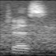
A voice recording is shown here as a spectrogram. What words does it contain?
Tschüss.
